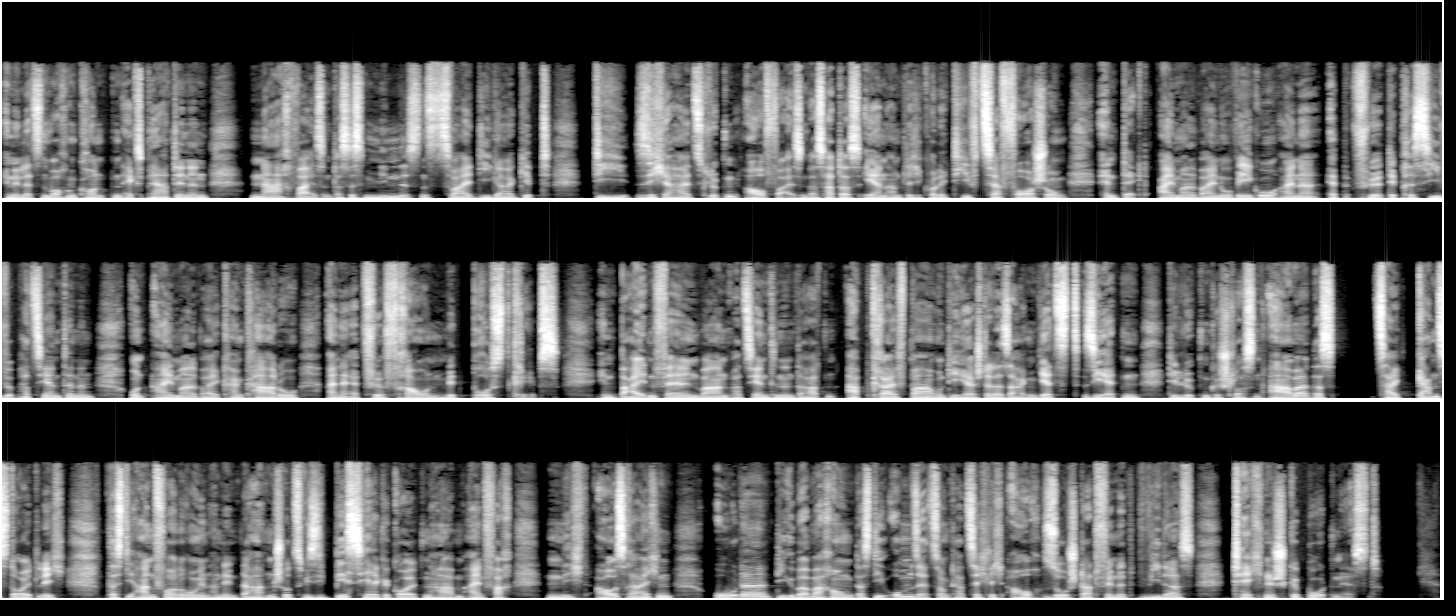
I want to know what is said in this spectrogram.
In den letzten Wochen konnten Expertinnen nachweisen, dass es mindestens zwei DIGA gibt, die Sicherheitslücken aufweisen. Das hat das ehrenamtliche Kollektiv Zerforschung entdeckt. Einmal bei Novego, einer App für depressive Patientinnen und einmal bei Kankado, einer App für Frauen mit Brustkrebs. In beiden Fällen waren Patientinnendaten abgreifbar und die Hersteller sagen jetzt, sie hätten die Lücken geschlossen. Aber das zeigt ganz deutlich, dass die Anforderungen an den Datenschutz, wie sie bisher gegolten haben, einfach nicht ausreichen oder die Überwachung, dass die Umsetzung tatsächlich auch so stattfindet, wie das technisch geboten ist.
